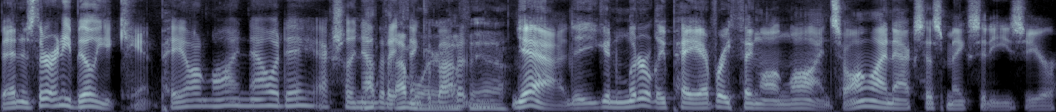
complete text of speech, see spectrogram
Ben, is there any bill you can't pay online nowadays? Actually, now Not that, that I think about of, it, yeah. yeah, you can literally pay everything online. So online access makes it easier.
